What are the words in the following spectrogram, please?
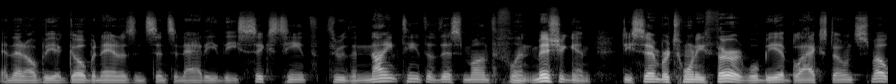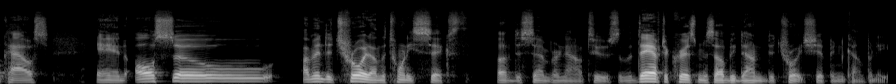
And then I'll be at Go Bananas in Cincinnati the 16th through the 19th of this month, Flint, Michigan. December 23rd, we'll be at Blackstone Smokehouse. And also, I'm in Detroit on the 26th of December now too. So the day after Christmas, I'll be down to Detroit Shipping Company,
